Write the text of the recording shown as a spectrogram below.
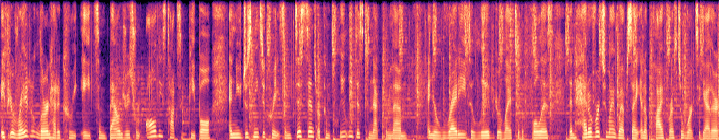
if you're ready to learn how to create some boundaries from all these toxic people and you just need to create some distance or completely disconnect from them, and you're ready to live your life to the fullest, then head over to my website and apply for us to work together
